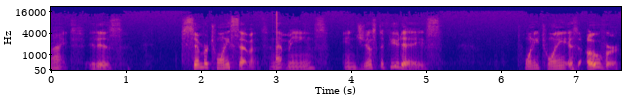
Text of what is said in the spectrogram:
right. It is December 27th, and that means in just a few days, 2020 is over.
